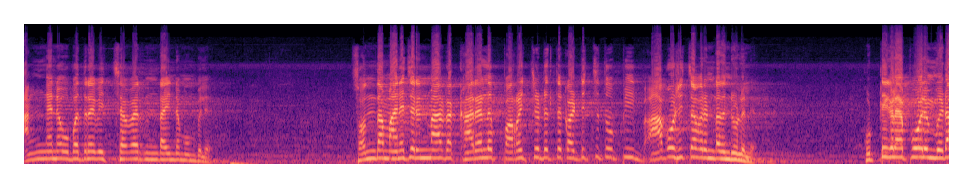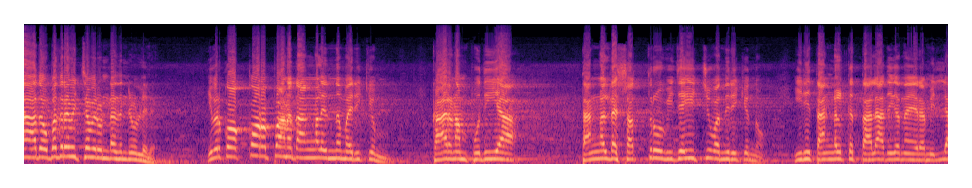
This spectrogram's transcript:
അങ്ങനെ ഉപദ്രവിച്ചവരുണ്ട് അതിന്റെ മുമ്പിൽ സ്വന്തം അനുചരന്മാരുടെ കരൾ പറിച്ചെടുത്ത് കടിച്ചു തുപ്പി ആഘോഷിച്ചവരുണ്ട് അതിന്റെ ഉള്ളിൽ കുട്ടികളെപ്പോലും വിടാതെ ഉപദ്രവിച്ചവരുണ്ട് അതിന്റെ ഉള്ളിൽ ഇവർക്കൊക്കെ ഉറപ്പാണ് തങ്ങൾ ഇന്ന് മരിക്കും. കാരണം പുതിയ തങ്ങളുടെ ശത്രു വിജയിച്ചു വന്നിരിക്കുന്നു. ഇനി തങ്ങൾക്ക് തല അധിക നേരമില്ല.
